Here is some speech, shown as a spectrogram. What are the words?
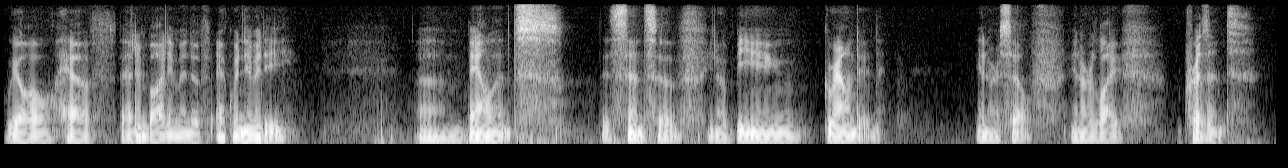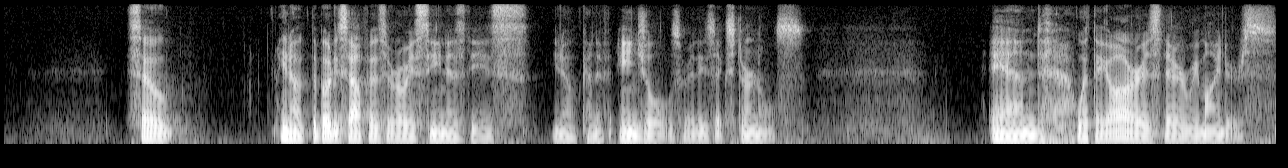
we all have that embodiment of equanimity, um, balance, this sense of you know being grounded in ourself, in our life, present. So, you know, the bodhisattvas are always seen as these, you know, kind of angels or these externals. And what they are is they're reminders.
